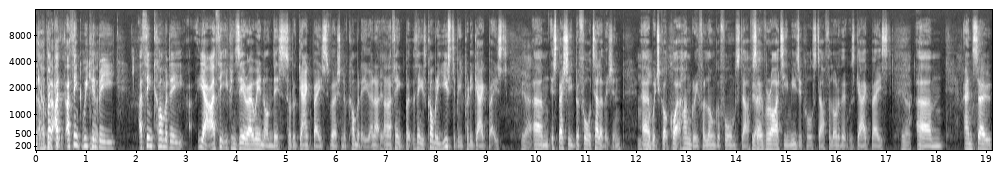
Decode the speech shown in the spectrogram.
think, but it- I, I think we can yeah. be. I think comedy. Yeah, I think you can zero in on this sort of gag-based version of comedy, and I, and I think. But the thing is, comedy used to be pretty gag-based, Yeah. um, especially before television, uh, which got quite hungry for longer form stuff. So Mm-hmm. Variety musical stuff, a lot of it was gag-based. Yeah. Um, and so,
